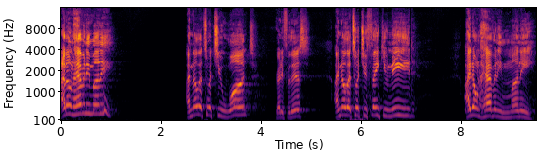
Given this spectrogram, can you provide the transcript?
I don't have any money. I know that's what you want. Ready for this? I know that's what you think you need. I don't have any money.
